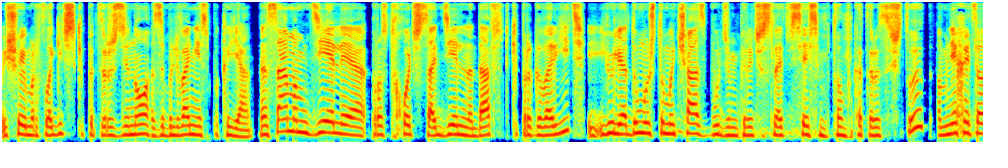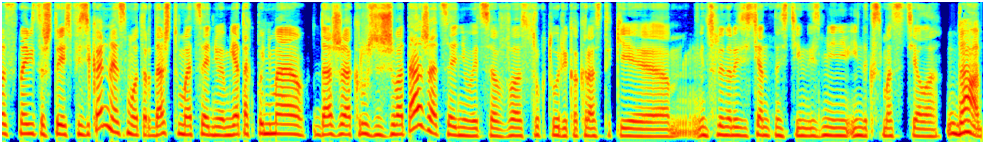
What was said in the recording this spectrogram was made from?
еще и морфологически подтверждено заболевание СПКЯ. На самом деле, просто хочется отдельно, да, все-таки проговорить. Юлия, я думаю, что мы час будем перечислять все симптомы, которые существуют. Мне хотелось остановиться, что есть физикальный осмотр, да, что мы оцениваем. Я так понимаю, даже окружность живота же оценивается в структуре как раз-таки инсулинорезистентности и изменения индекса массы тела. Да,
